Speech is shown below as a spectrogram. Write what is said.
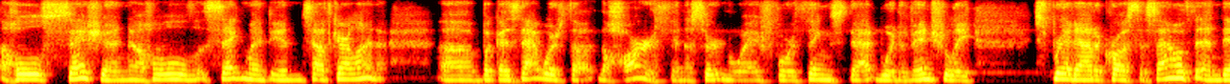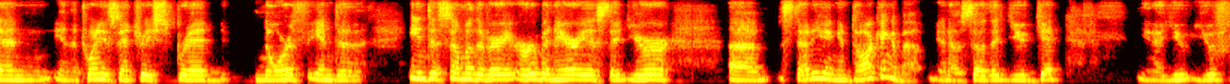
a whole session, a whole segment in South Carolina. Uh, because that was the, the hearth in a certain way for things that would eventually spread out across the South and then in the 20th century spread north into into some of the very urban areas that you're uh, studying and talking about you know so that you get you know you you've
